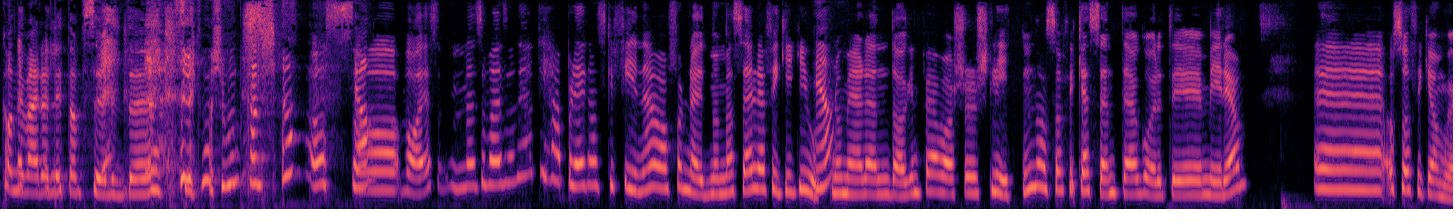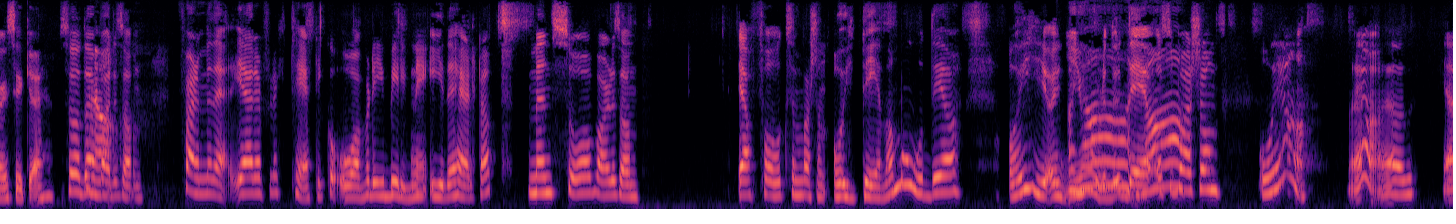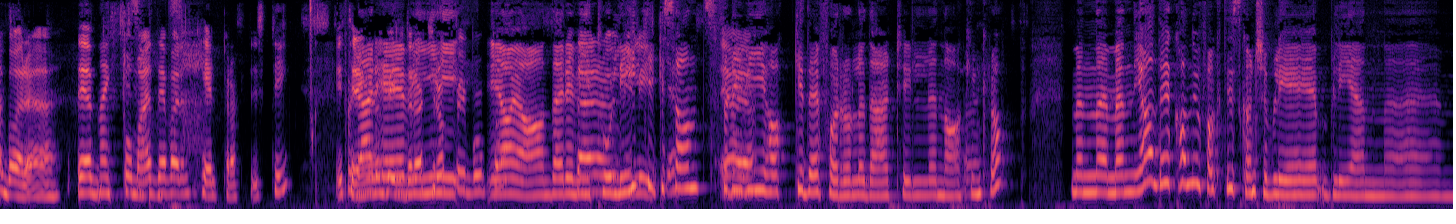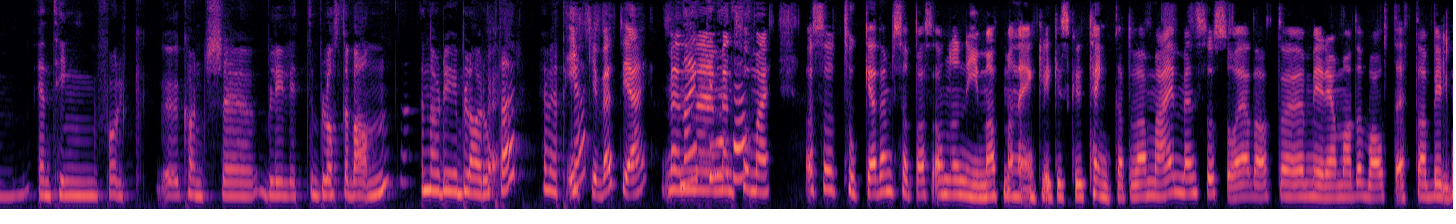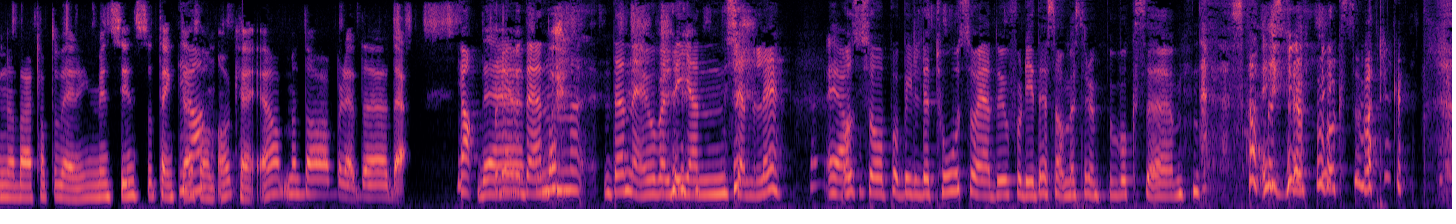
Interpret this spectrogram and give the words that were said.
kan jo være en litt absurd eh, situasjon, kanskje. Så var jeg, men så var jeg sånn Ja, de her ble ganske fine. Jeg var fornøyd med meg selv. Jeg fikk ikke gjort Ja. noe mer den dagen, for jeg var så sliten. Og så fikk jeg sendt det av gårde til Miriam. Eh, og så fikk jeg omgangssyke. Så det er Ja. bare sånn. Ferdig med det. Jeg reflekterte ikke over de bildene i det hele tatt. Men så var det sånn Ja, folk som bare sånn Oi, det var modig, og Oi, oi Å, gjorde ja, du det? ja. Og så bare sånn Å ja. Ja, jeg- bare det, Nei, For meg, det var en helt praktisk ting. Vi trenger noen bilder bilder av vi, kropp i boka. ja, ja, der er vi Der er to vi like, like. ikke sant? Fordi vi har ikke det forholdet der til naken kropp. Men, men, ja, det kan jo faktisk kanskje bli, bli en, eh, en, ting folk eh, kanskje blir litt blåst av banen når de blar opp der. Jeg vet ikke. Ikke vet jeg, men, Nei, vet men for meg Og så tok jeg dem såpass anonyme at man egentlig ikke skulle tenke at det var meg, men så så jeg da at Miriam hadde valgt et av bildene der tatoveringen min syns, så tenkte ja. jeg sånn OK, ja, men da ble det det. Ja, for det er jo den, den er jo veldig gjenkjennelig. Ja. Og så på bilde to så er det jo fordi det er samme strømpebukse Samme strømpebuksemerke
